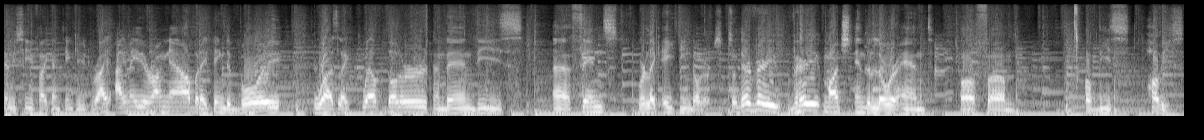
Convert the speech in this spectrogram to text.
let me see if I can think it right. I may be wrong now but I think the buoy was like $12 and then these uh, fins were like $18 so they're very very much in the lower end of um, of these hobbies.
